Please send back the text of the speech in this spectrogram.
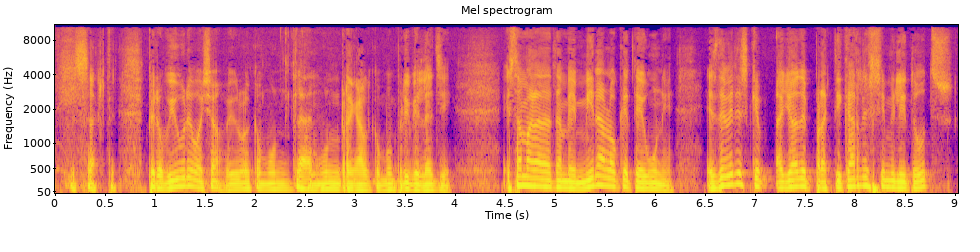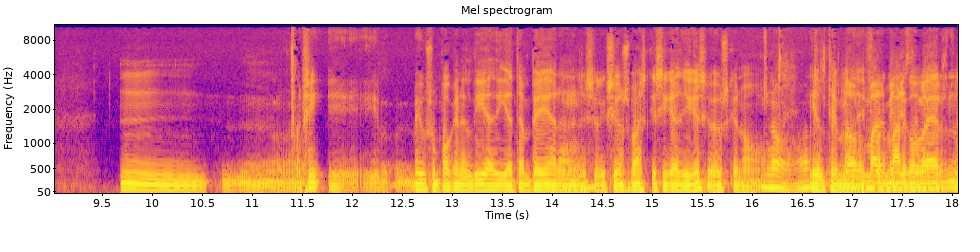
Exacte. Però viure-ho això, viure com un, Clar. com un regal, com un privilegi. Esta m'agrada també, mira lo que te une. És de veres que allò de practicar les similituds mm, en fi, eh, veus un poc en el dia a dia també, ara en les eleccions basques i gallegues, que veus que no... No, I el tema de formar govern...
